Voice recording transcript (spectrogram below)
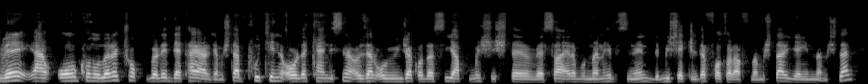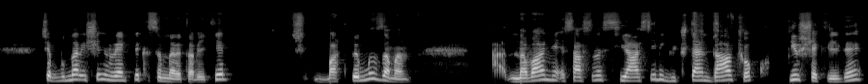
Ve yani o konulara çok böyle detay harcamışlar. Putin orada kendisine özel oyuncak odası yapmış işte vesaire bunların hepsini bir şekilde fotoğraflamışlar, yayınlamışlar. İşte bunlar işin renkli kısımları tabii ki. Baktığımız zaman Navalny esasında siyasi bir güçten daha çok bir şekilde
